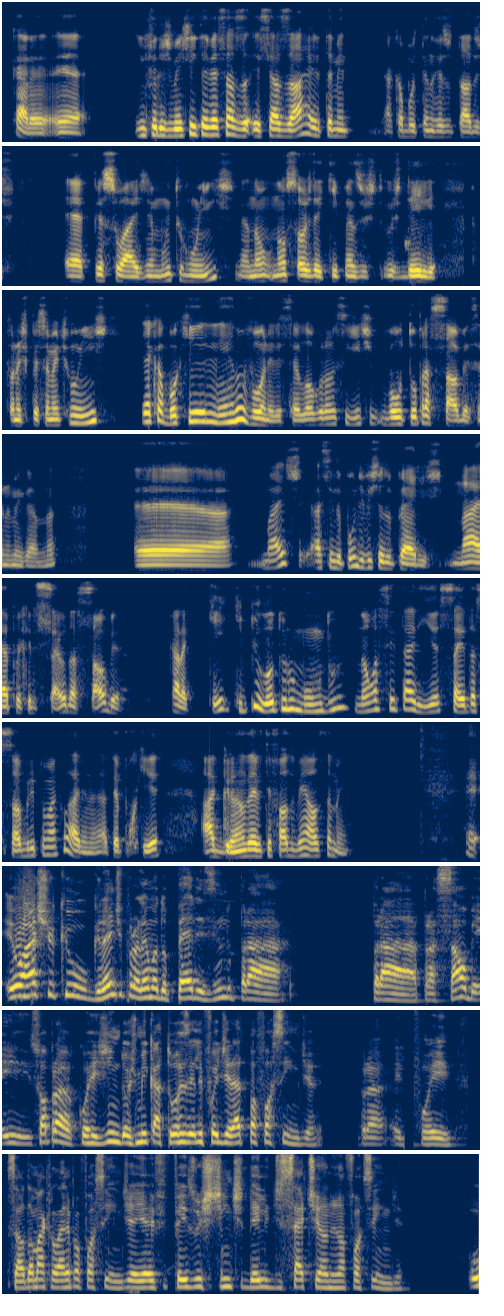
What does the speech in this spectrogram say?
cara, é, infelizmente ele teve esse azar, esse azar, ele também acabou tendo resultados é, pessoais né, muito ruins, né, não, não só os da equipe, mas os, os, dele foram especialmente ruins, e acabou que ele nem renovou, né, ele saiu logo no ano seguinte voltou para Sauber, se não me engano, né. É, mas, assim, do ponto de vista do Pérez, na época que ele saiu da Sauber, cara, que, que piloto no mundo não aceitaria sair da Sauber e ir McLaren, né? Até porque a grana deve ter falado bem alto também. É, eu acho que o grande problema do Pérez indo para para Sauber, e só para corrigir, em 2014 ele foi direto para Force India. Pra, ele foi saiu da McLaren para Force India e aí fez o stint dele de 7 anos na Force India. O,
